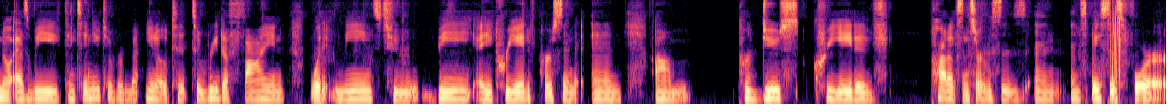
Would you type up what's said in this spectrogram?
know as we continue to rem- you know to to redefine what it means to be a creative person and um, produce creative products and services and and spaces for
